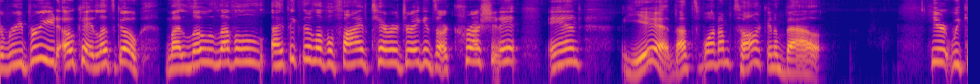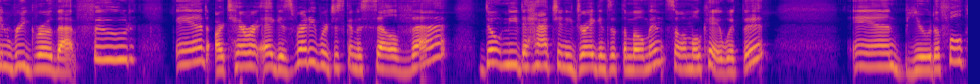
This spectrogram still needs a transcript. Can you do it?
to rebreed. Okay, let's go. My low level, I think they're level five Terra Dragons are crushing it. And yeah, that's what I'm talking about. Here, we can regrow that food. And our Terra egg is ready. We're just to sell that. Don't need to hatch any dragons at the moment, so I'm okay with it and beautiful.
